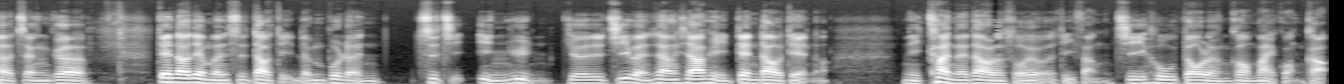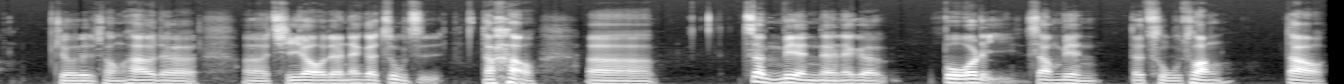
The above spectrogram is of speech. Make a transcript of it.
呃整个店到店门市到底能不能自己营运？就是基本上虾皮店到店哦，你看得到的所有的地方，几乎都能够卖广告，就是从它的呃骑楼的那个柱子。到呃正面的那个玻璃上面的橱窗，到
